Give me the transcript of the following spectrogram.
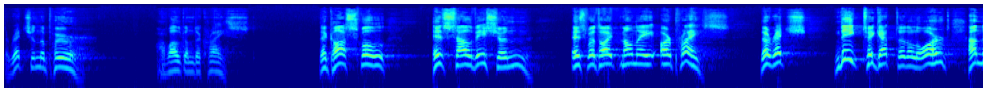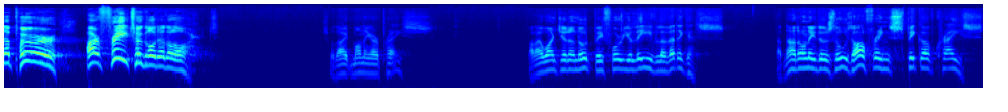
the rich and the poor are welcome to Christ. The gospel, His salvation, is without money or price. The rich need to get to the Lord, and the poor are free to go to the Lord. It's without money or price. But I want you to note before you leave Leviticus that not only does those offerings speak of Christ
